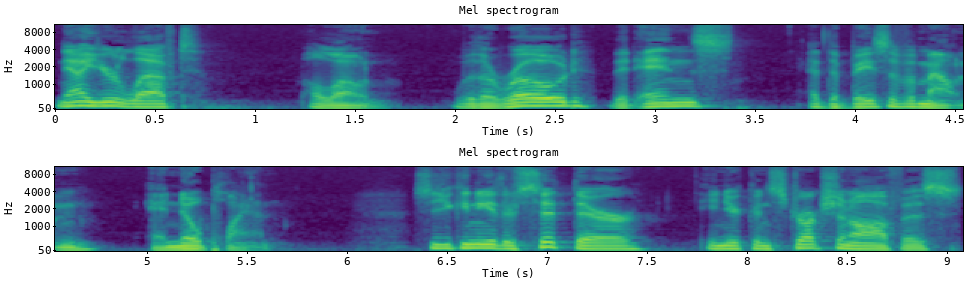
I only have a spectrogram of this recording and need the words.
Now you're left alone with a road that ends at the base of a mountain and no plan. So you can either sit there in your construction office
